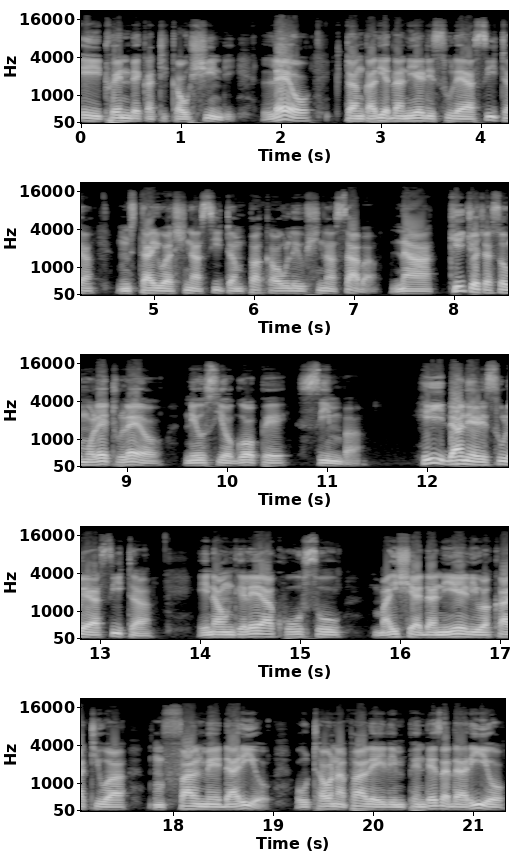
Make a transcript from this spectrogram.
ili twende katika ushindi. Leo tutaangalia Danieli sura ya sita mstari wa 26 mpaka ule 27, na kichwa cha somo letu leo ni usiogope simba. Hii Danieli sura ya sita inaongelea kuhusu maisha ya Danieli wakati wa mfalme Dario. Utaona pale ilimpendeza Dario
